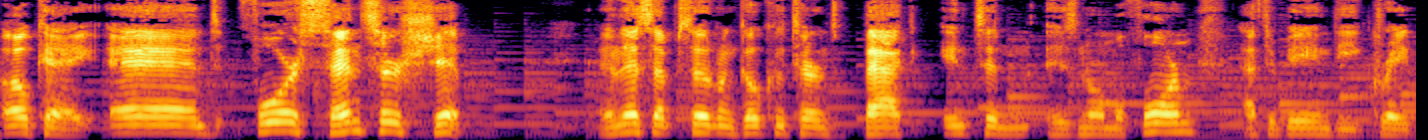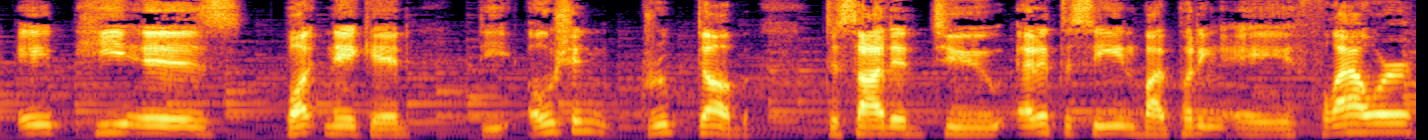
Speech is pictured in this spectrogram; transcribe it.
Okay, and for censorship. In this episode, when Goku turns back into his normal form after being the Great Ape, he is butt naked. The Ocean Group dub decided to edit the scene by putting a flower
